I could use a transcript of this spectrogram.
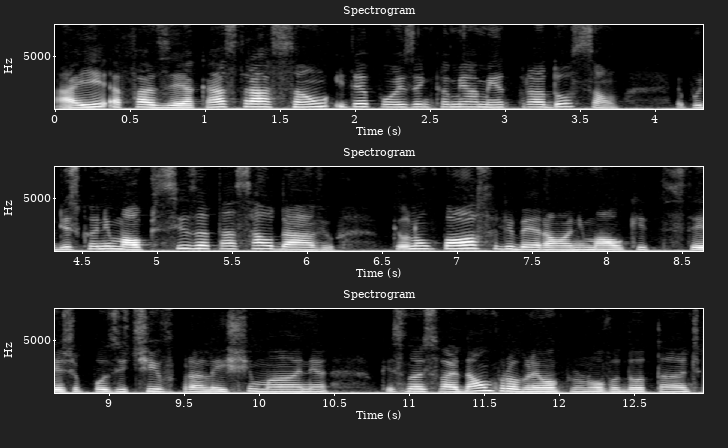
aí é fazer a castração e depois o encaminhamento para adoção. É por isso que o animal precisa estar tá saudável, porque eu não posso liberar um animal que esteja positivo para leishmania, porque senão isso vai dar um problema para o novo adotante,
